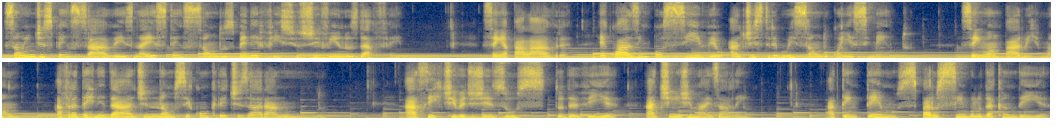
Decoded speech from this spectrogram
são indispensáveis na extensão dos benefícios divinos da fé. Sem a palavra, é quase impossível a distribuição do conhecimento. Sem o amparo irmão, a fraternidade não se concretizará no mundo. A assertiva de Jesus, todavia, atinge mais além. Atentemos para o símbolo da candeia.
